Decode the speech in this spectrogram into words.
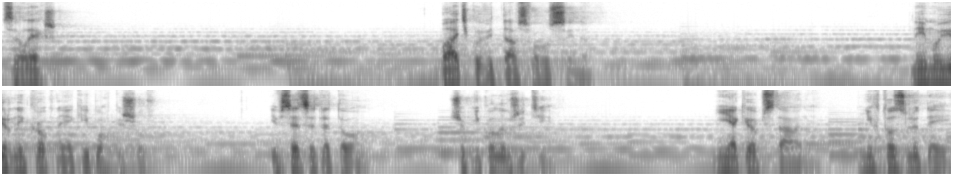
Це легше. Батько віддав свого сина. Неймовірний крок, на який Бог пішов. І все це для того, щоб ніколи в житті ніякі обставини, ніхто з людей,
